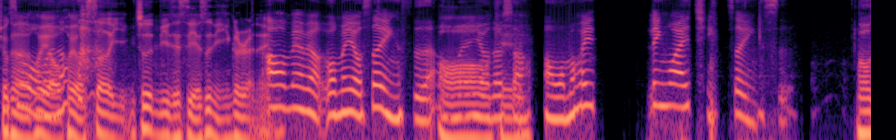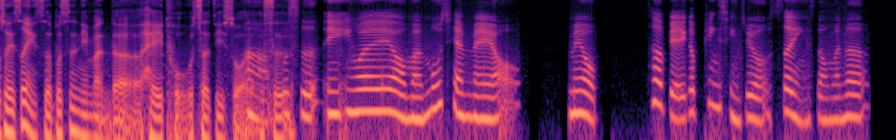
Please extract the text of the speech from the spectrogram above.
就可能会有会有摄影，就是你其实也是你一个人哎。哦，没有没有，我们有摄影师，我们有的时候哦，我们会。另外请摄影师哦，所以摄影师不是你们的黑图设计所的，啊、是？不是，因因为我们目前没有没有特别一个聘请就有摄影师，我们的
